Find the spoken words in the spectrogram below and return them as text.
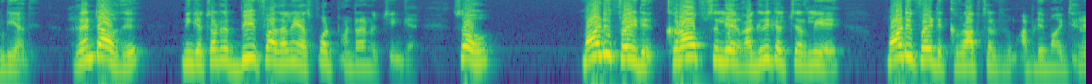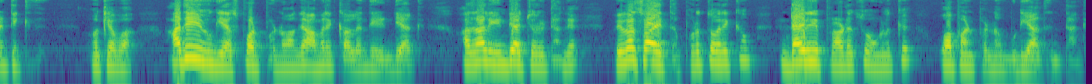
முடியாது. ரெண்டாவது நீங்கள் சொல்கிற பீஃப் அதெல்லாம் எக்ஸ்போர்ட் பண்ணுறான்னு வச்சுங்க ஸோ மாடிஃபைடு கிராப்ஸ்லேயே அக்ரிகல்ச்சர்லேயே மாடிஃபைடு கிராப்ஸ் அப்படிமா ஜெனட்டிக் இது. ஓகேவா அதையும் இவங்க எக்ஸ்போர்ட் பண்ணுவாங்க. அமெரிக்காவிலேருந்து இந்தியாவுக்கு. அதனால் இந்தியா சொல்லிட்டாங்க விவசாயத்தை பொறுத்த வரைக்கும் டைரி ப்ராடக்ட்ஸும் உங்களுக்கு ஓப்பன் பண்ண முடியாதுன்ட்டாங்க.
